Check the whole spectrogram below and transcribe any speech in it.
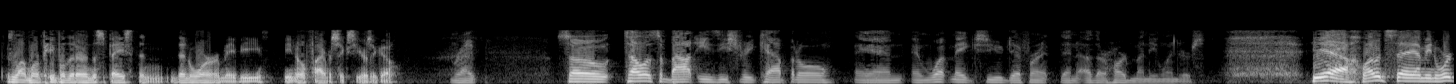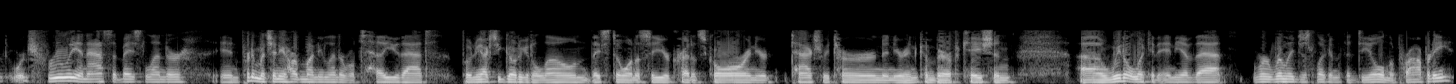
there's a lot more people that are in the space than than were maybe you know five or six years ago. Right. So tell us about Easy Street Capital and and what makes you different than other hard money lenders. Yeah, well, I would say, I mean, we're we're truly an asset-based lender, and pretty much any hard money lender will tell you that. But when you actually go to get a loan, they still want to see your credit score and your tax return and your income verification. Uh, we don't look at any of that. we're really just looking at the deal and the property,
